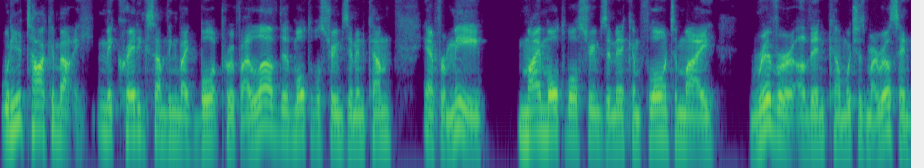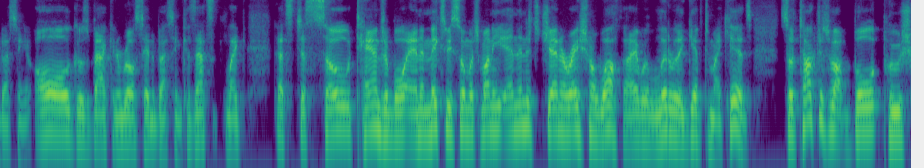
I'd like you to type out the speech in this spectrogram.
when you're talking about creating something like bulletproof, I love the multiple streams of income, and for me, my multiple streams of income flow into my river of income, which is my real estate investing. It all goes back into real estate investing because that's like that's just so tangible and it makes me so much money. And then it's generational wealth that I would literally give to my kids. So talk to us about bulletproof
